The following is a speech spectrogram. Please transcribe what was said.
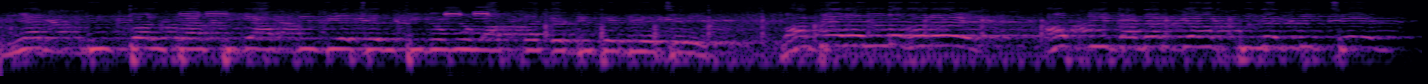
নির- নির্দল প্রার্থীকে আপনি দিয়েছেন, তৃণমূল আপনাকে দিতে দিয়েছে। রাতের অন্ধকারে আপনি তাদেরকে অক্সিজেন দিচ্ছেন।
